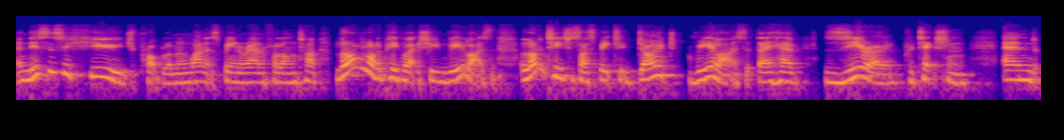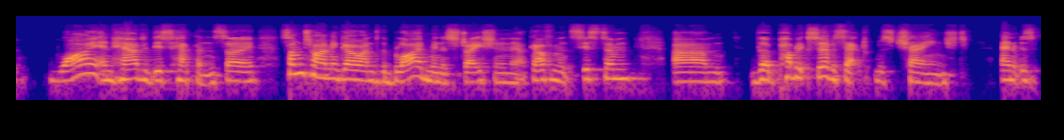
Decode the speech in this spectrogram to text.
And this is a huge problem and one that's been around for a long time. Not a lot of people actually realize A lot of teachers I speak to don't realize that they have zero protection. And why and how did this happen? So, some time ago, under the Bligh administration in our government system, um, the Public Service Act was changed, and it was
